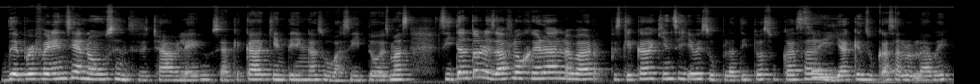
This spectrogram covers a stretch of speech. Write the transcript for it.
de preferencia no usen desechable, o sea, que cada quien tenga su vasito. Es más, si tanto les da flojera lavar, pues que cada quien se lleve su platito a su casa y ya que en su casa lo lave.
